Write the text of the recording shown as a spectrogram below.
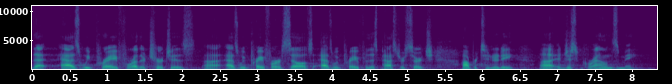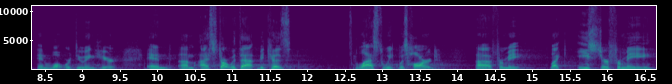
that as we pray for other churches, uh, as we pray for ourselves, as we pray for this pastor search opportunity, uh, it just grounds me in what we're doing here. And um, I start with that because last week was hard uh, for me. Like Easter for me,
